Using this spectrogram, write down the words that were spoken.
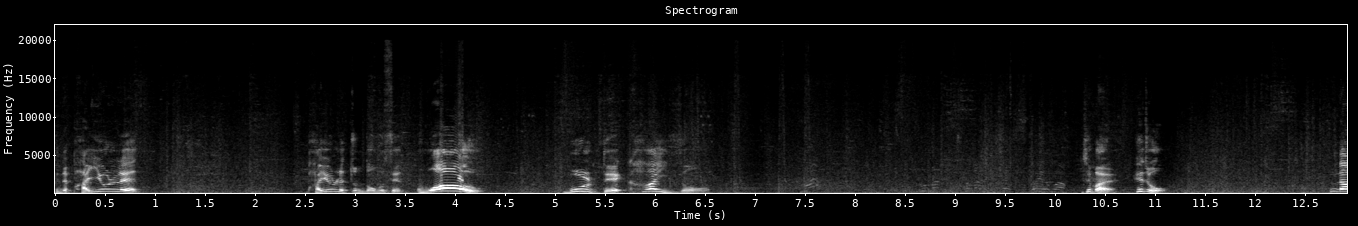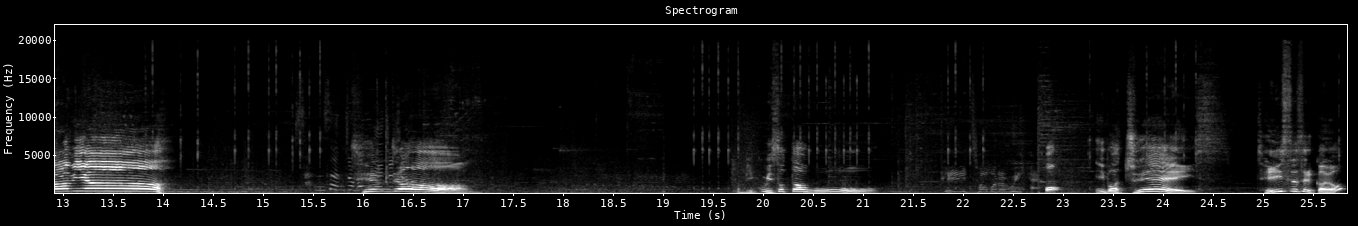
근데 바이올렛 바이올렛 좀 너무 세 와우! 뭘 데카이저 제발 해줘. 남이야! 젠장! 믿고 있었다고. 어? 이봐 제이스. 제이스 쓸까요?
